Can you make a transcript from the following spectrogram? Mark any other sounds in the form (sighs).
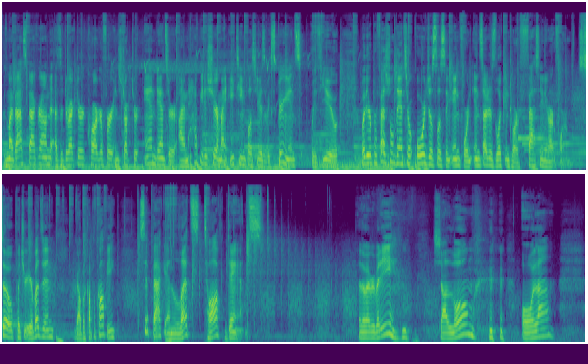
With my vast background as a director, choreographer, instructor, and dancer, I'm happy to share my 18 plus years of experience with you, whether you're a professional dancer or just listening in for an insider's look into our fascinating art form. So put your earbuds in, grab a cup of coffee, sit back, and let's talk dance. Hello, everybody. (laughs) Shalom. (laughs) Hola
